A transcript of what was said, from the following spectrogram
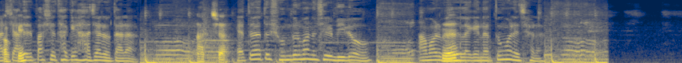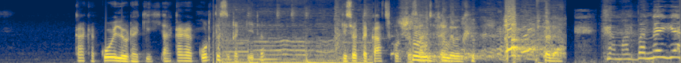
আর চাঁদের পাশে থাকে হাজারো তারা। আচ্ছা। এত এত সুন্দর মানুষের বিরহ আমার হ্যাঁ? ভালো লাগে না তোমারে ছাড়া। কাকা কইলোটা কি? আর কাকা করতেছেটা কি এটা? কিছু একটা কাজ করতেছে আচ্ছা। আমার বানাইয়া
